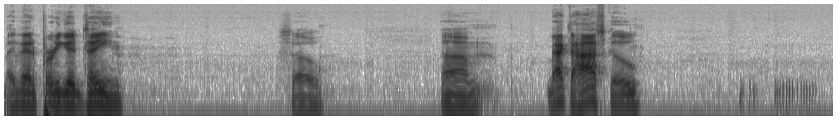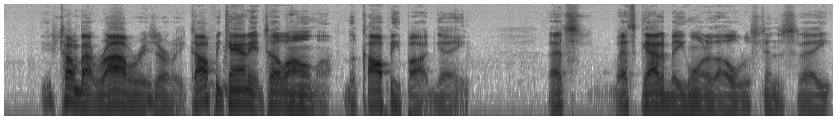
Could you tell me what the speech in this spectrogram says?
they've had a pretty good team. So, um, back to high school. You was talking about rivalries earlier. Coffee County at Tullahoma, the coffee pot game. That's that's got to be one of the oldest in the state.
